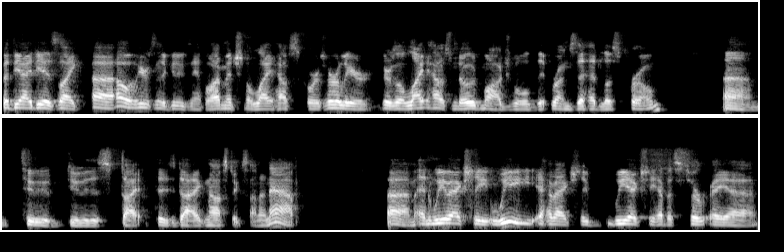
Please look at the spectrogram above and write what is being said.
But the idea is like, uh, oh, here's a good example. I mentioned the Lighthouse scores earlier. There's a Lighthouse node module that runs the headless Chrome um, to do this di- these diagnostics on an app. Um, and we actually we have actually we actually have a, a uh,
